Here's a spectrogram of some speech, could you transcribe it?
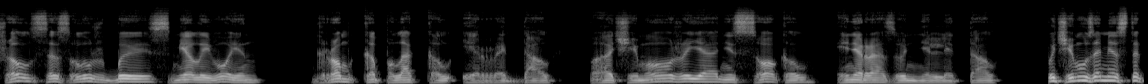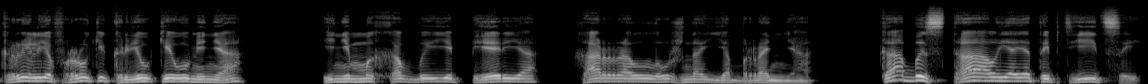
Шел со службы смелый воин, Громко плакал и рыдал. Почему же я не сокол и ни разу не летал? Почему за место крыльев руки-крюки у меня? И не маховые перья, хоролужная броня? Кабы стал я этой птицей,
